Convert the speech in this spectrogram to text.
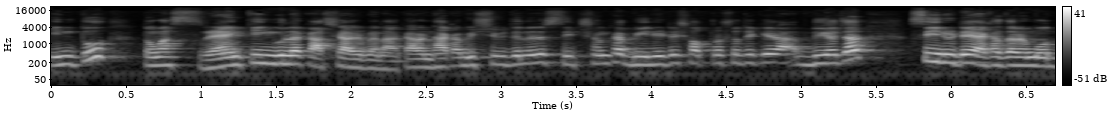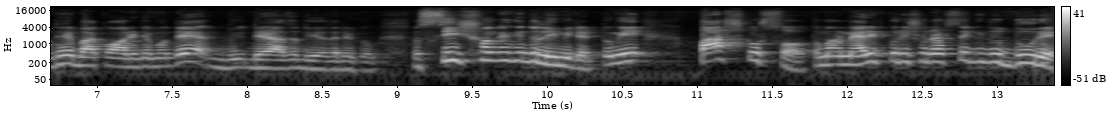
কিন্তু তোমার র্যাঙ্কিংগুলো কাছে আসবে না, কারণ ঢাকা বিশ্ববিদ্যালয়ের সিট সংখ্যা বি ইউনিটে সতেরোশো থেকে দুই হাজার সি ইউনিটে এক হাজারের মধ্যে বা ক মধ্যে দেড় হাজার, দুই হাজার এরকম। তো সিট সংখ্যা কিন্তু লিমিটেড তুমি পাস করছ, তোমার ম্যারিট পজিশন আসছে কিন্তু দূরে।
